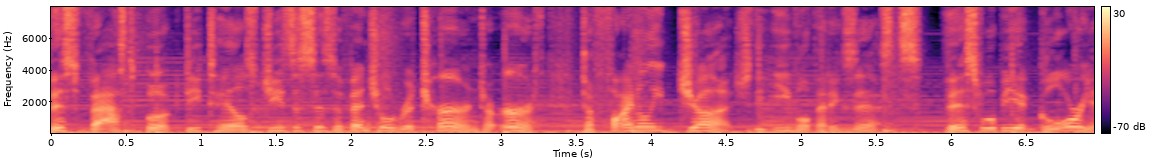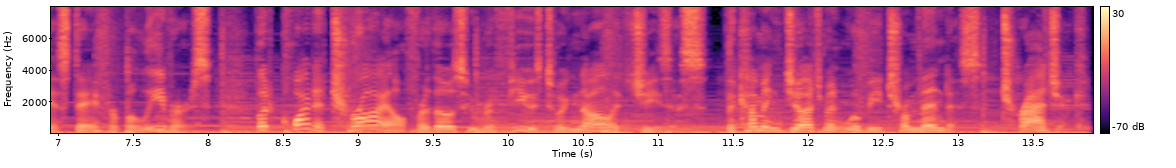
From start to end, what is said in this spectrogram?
This vast book details Jesus' eventual return to earth to finally judge the evil that exists. This will be a glorious day for believers, but quite a trial for those who refuse to acknowledge Jesus. The coming judgment will be tremendous and tragic.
